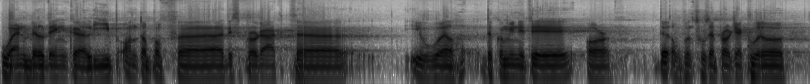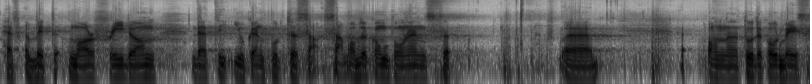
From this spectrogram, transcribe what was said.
when building a Leap on top of uh, this product, uh, the community or the open source project will have a bit more freedom that you can put some of the components uh, on to the code base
